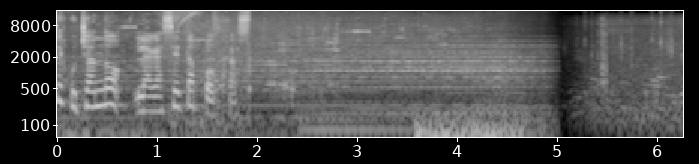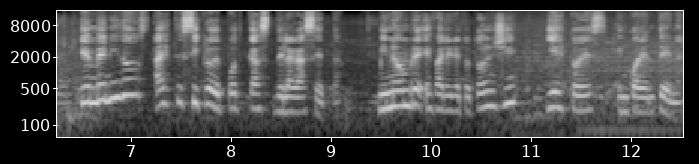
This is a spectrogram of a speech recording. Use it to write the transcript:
escuchando La Gaceta Podcast. Bienvenidos a este ciclo de podcast de La Gaceta. Mi nombre es Valeria Totongi y esto es En Cuarentena,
